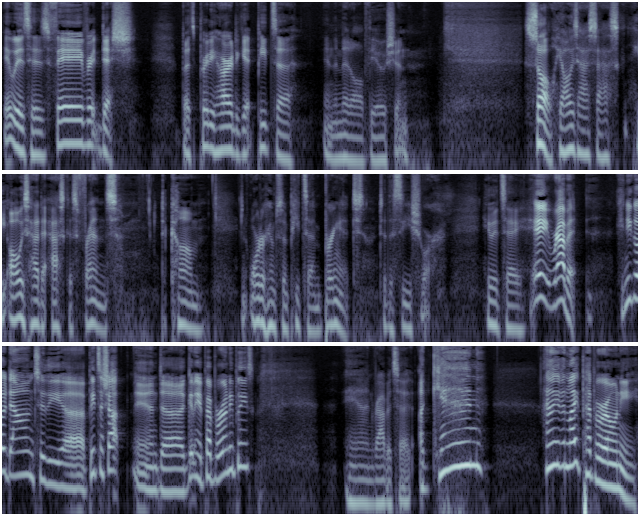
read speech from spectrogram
It was his favorite dish, but it's pretty hard to get pizza in the middle of the ocean. So he always to ask. He always had to ask his friends to come and order him some pizza and bring it to the seashore. He would say, "Hey, Rabbit, can you go down to the uh, pizza shop and uh, get me a pepperoni, please?" And Rabbit said, "Again? I don't even like pepperoni."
